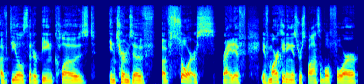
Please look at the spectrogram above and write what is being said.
of deals that are being closed in terms of of source, right? If if marketing is responsible for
